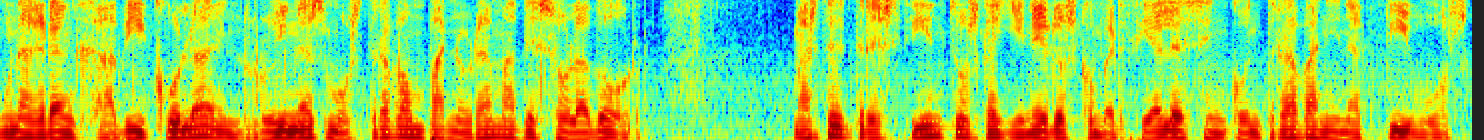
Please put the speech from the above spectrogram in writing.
una granja avícola en ruinas mostraba un panorama desolador. Más de 300 gallineros comerciales se encontraban inactivos,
